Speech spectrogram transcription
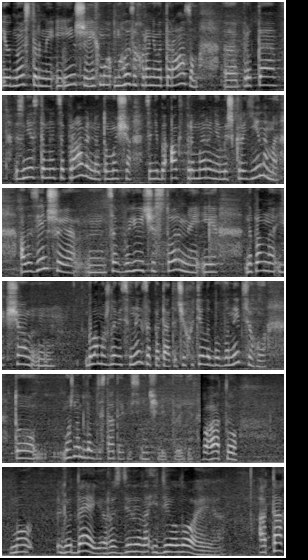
і одної сторони, і іншої. Їх могли захоронювати разом. Е, Проте з однієї сторони це правильно, тому що це ніби акт примирення між країнами, але з іншої це воюючі сторони. І напевно, якщо була можливість в них запитати, чи хотіли б вони цього, то можна було б дістати якісь інші відповіді. Багато ну, людей розділила ідеологія. А так,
